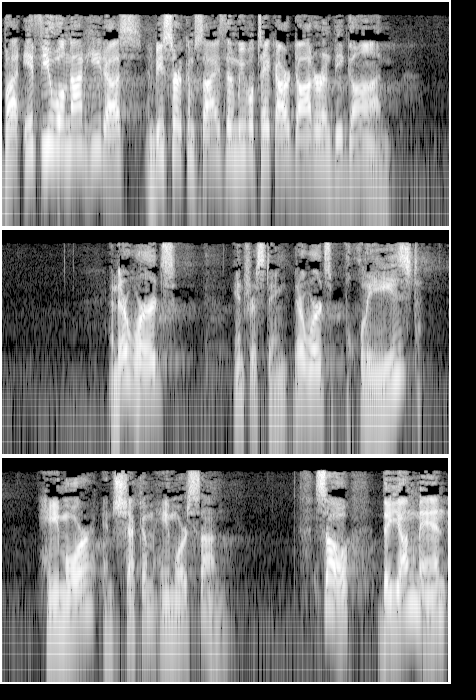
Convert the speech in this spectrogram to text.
But if you will not heed us and be circumcised, then we will take our daughter and be gone. And their words, interesting, their words pleased Hamor and Shechem, Hamor's son. So, the young man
